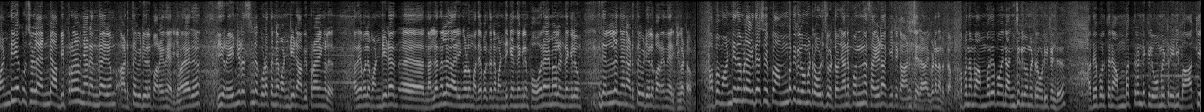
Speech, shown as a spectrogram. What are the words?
വണ്ടിയെക്കുറിച്ചുള്ള എന്റെ അഭിപ്രായം ഞാൻ എന്തായാലും അടുത്ത വീഡിയോയിൽ പറയുന്നതായിരിക്കും. അതായത് ഈ റേഞ്ച് ടെസ്റ്റിന്റെ കൂടെ തന്നെ വണ്ടിയുടെ അഭിപ്രായങ്ങൾ അതേപോലെ വണ്ടിയുടെ നല്ല നല്ല കാര്യങ്ങളും അതേപോലെ തന്നെ വണ്ടിക്ക് എന്തെങ്കിലും പോരായ്മകൾ ഉണ്ടെങ്കിലും ഇതെല്ലാം ഞാൻ അടുത്ത വീഡിയോയിൽ പറയുന്നതായിരിക്കും കേട്ടോ. അപ്പോൾ വണ്ടി നമ്മൾ ഏകദേശം ഇപ്പോൾ അമ്പത് കിലോമീറ്റർ ഓടിച്ചു കേട്ടോ. ഞാനിപ്പോൾ ഒന്ന് സൈഡാക്കിയിട്ട് കാണിച്ചു തരാം. ഇവിടെ നടത്താം അപ്പോൾ നമ്മൾ അമ്പത് പോയിന്റ് അഞ്ച് കിലോമീറ്റർ ഓടിയിട്ടുണ്ട്. അതേപോലെ തന്നെ അമ്പത്തിരണ്ട് കിലോമീറ്റർ ഇനി ബാക്കി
